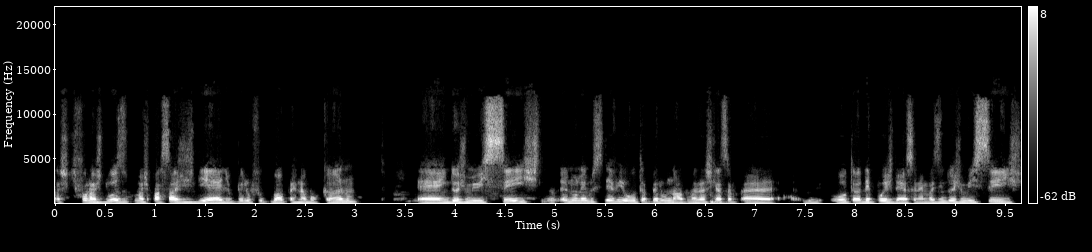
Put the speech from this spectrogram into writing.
acho que foram as duas últimas passagens de Hélio pelo futebol pernambucano. É, em 2006, eu não lembro se teve outra pelo Náutico, mas acho que essa é, outra depois dessa, né? Mas em 2006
